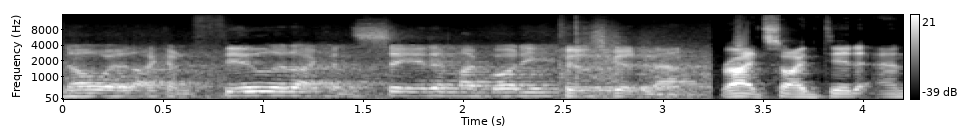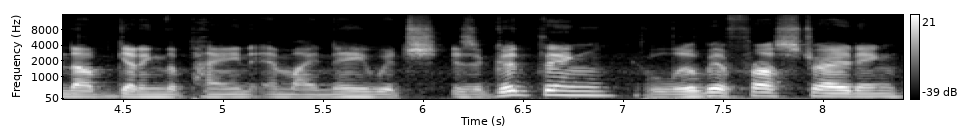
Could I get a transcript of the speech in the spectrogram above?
know it. I can feel it. I can see it in my body. Feels good, man. Right, so I did end up getting the pain in my knee, which is a good thing. A little bit frustrating,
